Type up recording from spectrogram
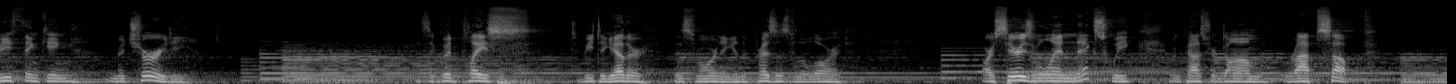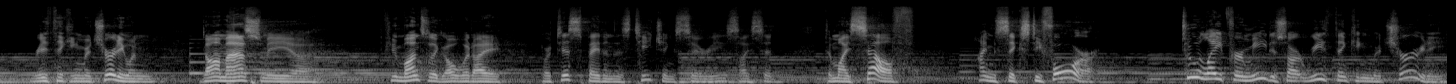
Rethinking maturity. It's a good place to be together this morning in the presence of the Lord. Our series will end next week when Pastor Dom wraps up Rethinking Maturity. When Dom asked me uh, a few months ago, would I participate in this teaching series, I said to myself, I'm 64. Too late for me to start rethinking maturity.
